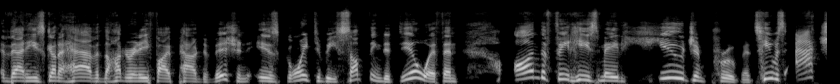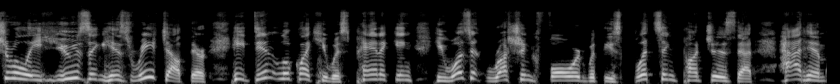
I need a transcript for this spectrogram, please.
that he's going to have in the 185 pound division is going to be something to deal with. And on the feet, he's made huge improvements. He was actually using his reach out there. He didn't look like he was panicking. He wasn't rushing forward with these blitzing punches that had him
